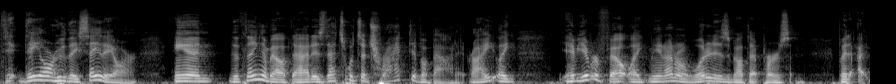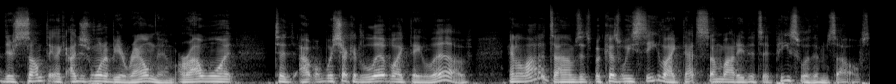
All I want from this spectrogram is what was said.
th- they are who they say they are. And the thing about that is that's what's attractive about it, right? Like, have you ever felt like, man, I don't know what it is about that person, but I, there's something like I just want to be around them, or I want to. I wish I could live like they live. And a lot of times it's because we see like that's somebody that's at peace with themselves.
